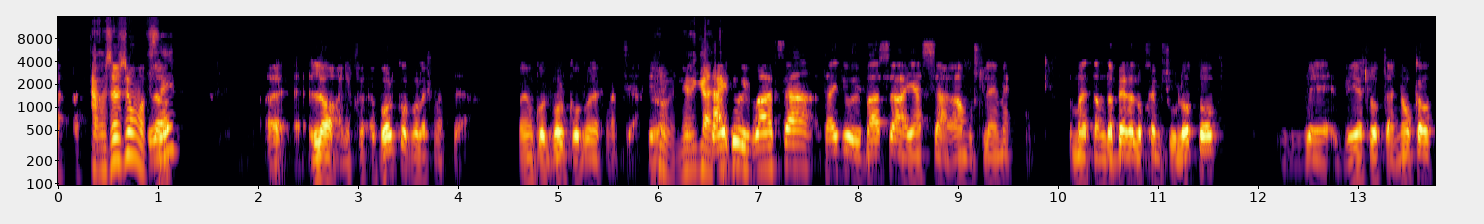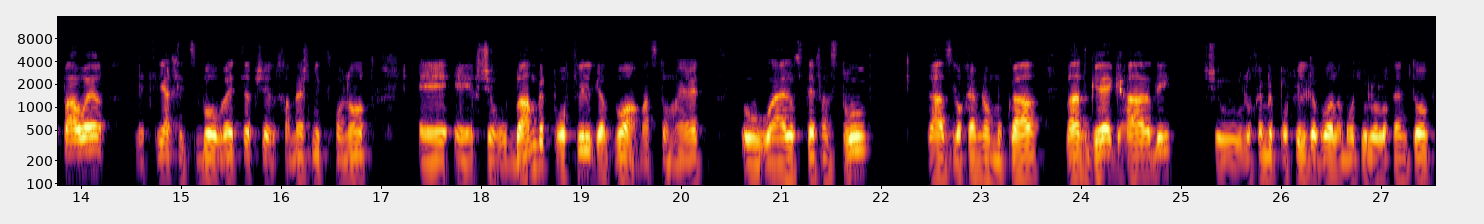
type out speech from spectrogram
אתה חושב שהוא מפסיד? לא, לא וולקוב הולך לנצח. קודם כל וולקוב הולך לנצח. נרגעתי. טאי טויבאסה היה סערה מושלמת. זאת אומרת, אתה מדבר על לוחם שהוא לא טוב, ו- ויש לו את ה knockout power, והצליח לצבור רצף של חמש ניצחונות, אה, אה, שרובם בפרופיל גבוה, מה זאת אומרת? הוא, הוא היה לו סטפן סטרוב, ואז לוחם לא מוכר, ואז גרג הרדי, שהוא לוחם בפרופיל גבוה למרות שהוא לא לוחם טוב,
